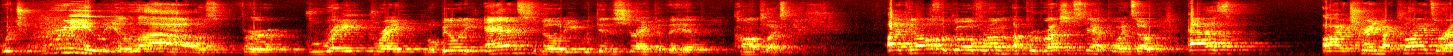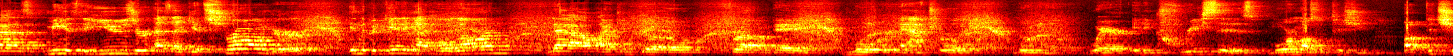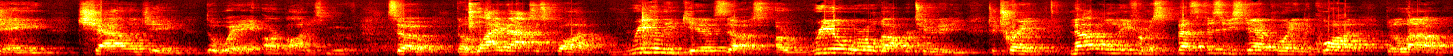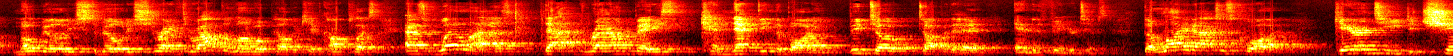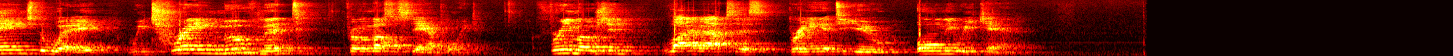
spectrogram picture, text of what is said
which really allows for great, great mobility and stability within the strength of the hip complex. I can also go from a progression standpoint. So as I train my clients or as me as the user, as I get stronger, in the beginning I hold on. Now I can go from a more natural movement where it increases more muscle tissue up the chain, challenging the way our bodies move. So the live axis quad really gives us a real world opportunity to train not only from a specificity standpoint in the quad, but allow mobility, stability, strength throughout the lumbopelvic hip complex, as well as that ground base connecting the body, big toe, top of the head, and the fingertips. The live axis quad guaranteed to change the way we train movement from a muscle standpoint. Freemotion, live axis, bringing it to you, only we can.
